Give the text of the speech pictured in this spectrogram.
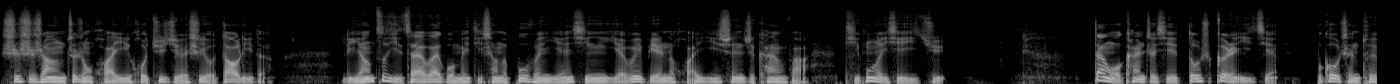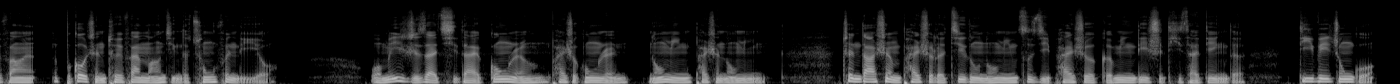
事实上，这种怀疑或拒绝是有道理的。李阳自己在外国媒体上的部分言行，也为别人的怀疑甚至看法提供了一些依据。但我看这些都是个人意见。不构成推翻不构成推翻盲井的充分理由。我们一直在期待工人拍摄工人，农民拍摄农民。郑大圣拍摄了记录农民自己拍摄革命历史题材电影的《DV 中国》。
